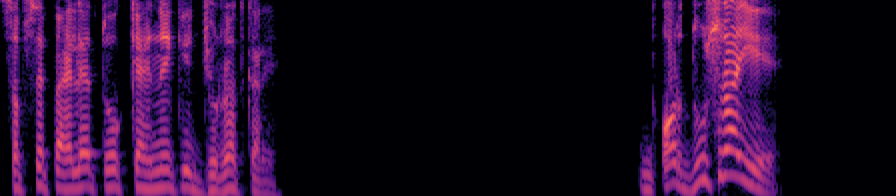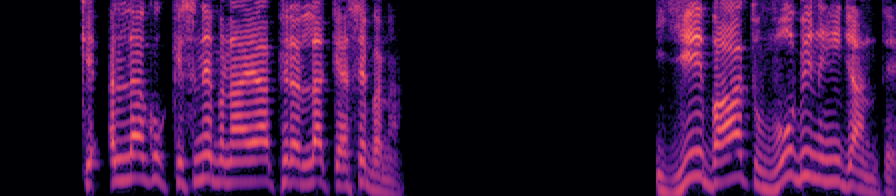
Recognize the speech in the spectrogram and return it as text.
سب سے پہلے تو کہنے کی ضرورت کرے۔ اور دوسرا یہ کہ اللہ کو کس نے بنایا، پھر اللہ کیسے بنا؟ یہ بات وہ بھی نہیں جانتے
